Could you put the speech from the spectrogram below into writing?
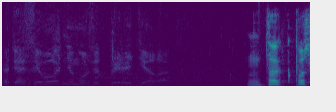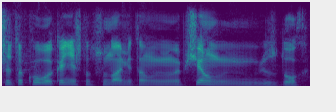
Хотя сегодня, может, прилетело. Ну так после такого, конечно, цунами там вообще он сдох.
